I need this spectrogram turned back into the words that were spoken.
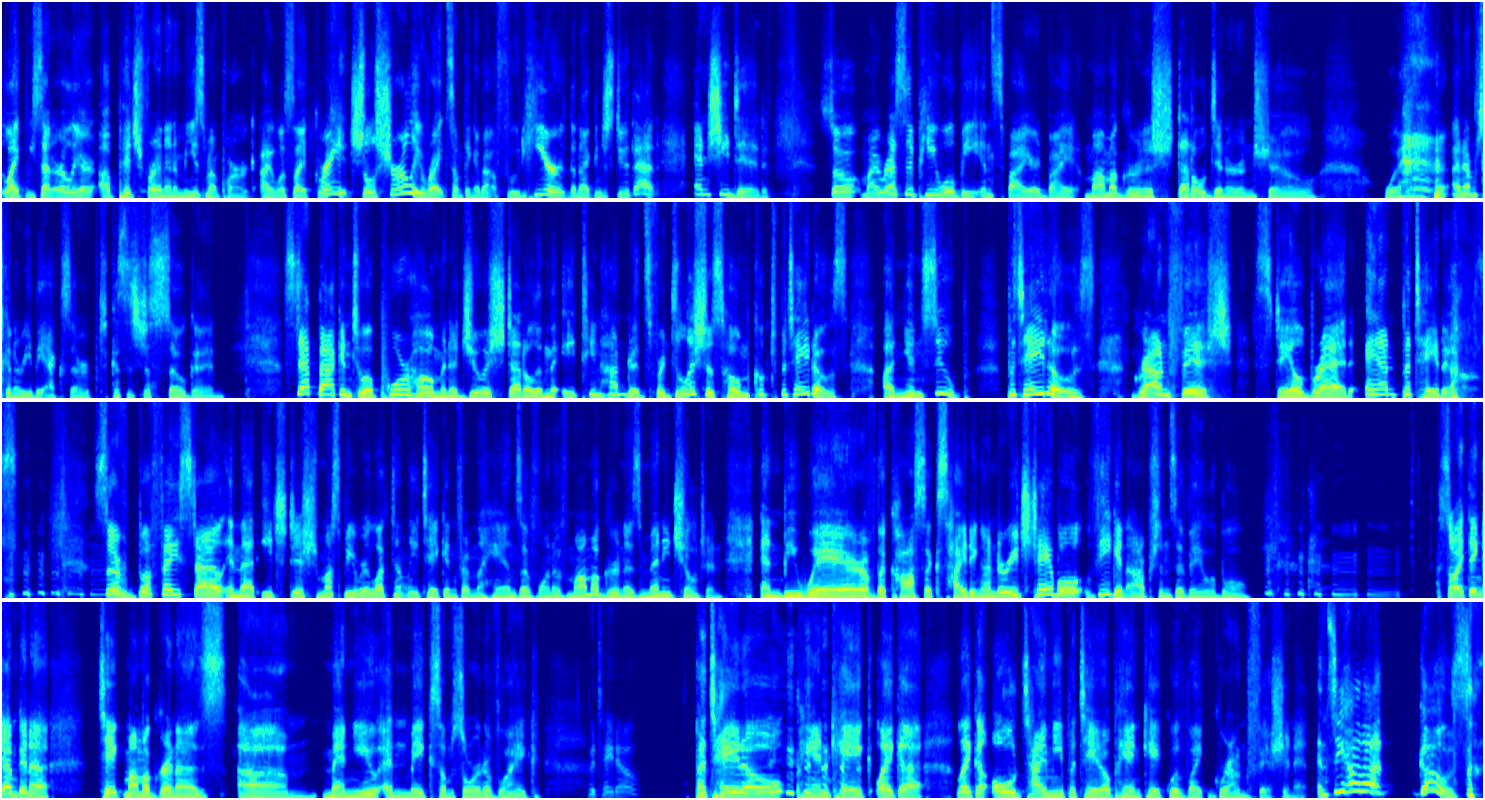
like we said earlier, a pitch for an, amusement park, I was like, great, she'll surely write something about food here, then I can just do that. And she did. So my recipe will be inspired by Mama Gruna's Shtetl Dinner and Show, where and I'm just going to read the excerpt because it's just so good. Step back into a poor home in a Jewish shtetl in the 1800s for delicious home cooked potatoes, onion soup, potatoes, ground fish, stale bread, and potatoes. Served buffet style in that each dish must be reluctantly taken from the hands of one of Mama Gruna's many children. And beware of the Cossacks hiding under each table, vegan options available. so I think I'm going to take Mama Gruna's um, menu and make some sort of like potato potato pancake like a like an old timey potato pancake with like ground fish in it and see how that goes.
